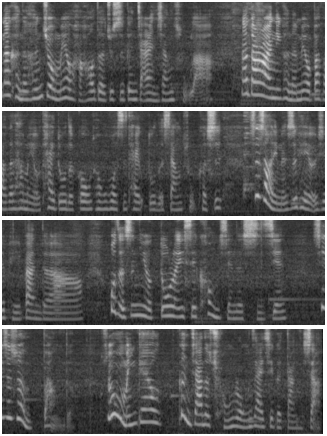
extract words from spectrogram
那可能很久没有好好的就是跟家人相处啦。那当然，你可能没有办法跟他们有太多的沟通，或是太多的相处。可是至少你们是可以有一些陪伴的啊，或者是你有多了一些空闲的时间，其实是很棒的。所以，我们应该要更加的从容在这个当下。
